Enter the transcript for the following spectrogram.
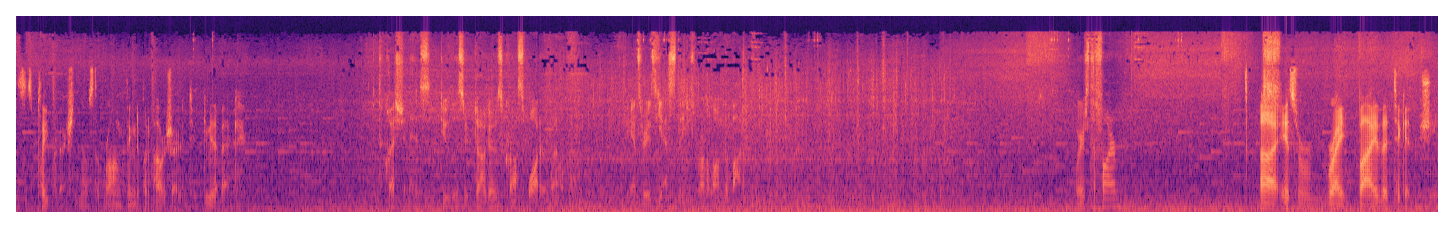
This is plate production. That was the wrong thing to put a power shard into. Give me that back. The question is, do lizard doggos cross water well? The answer is yes, they just run along the bottom. Where's the farm? Uh, it's right by the ticket machine.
